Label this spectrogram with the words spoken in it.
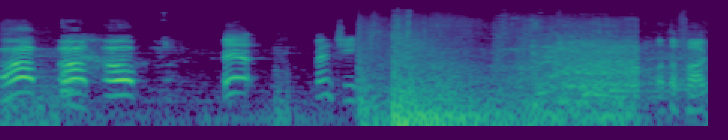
Oh, oh, oh. Benchy. What the fuck?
